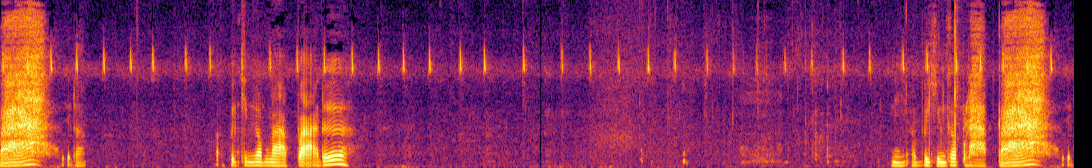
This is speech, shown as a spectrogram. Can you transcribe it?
ปลาเดี๋ยวเอาไปกินกับลาปลาเด้อ นี่เอาไปกินกับลาปลาเดี๋ยว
